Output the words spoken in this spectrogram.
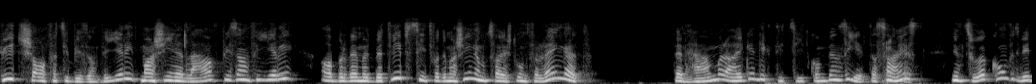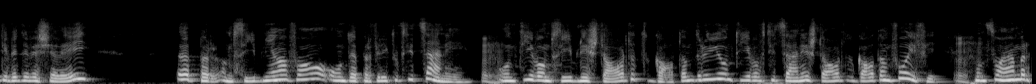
heute schaffen sie bis um 4 die Maschine läuft bis um 4 aber wenn man die Betriebszeit von der Maschine um zwei Stunden verlängert, dann haben wir eigentlich die Zeit kompensiert. Das okay. heißt, in Zukunft wird die Wäscherei jemand um 7 Uhr anfangen und jemand vielleicht auf die 10 mhm. Und die, die um 7 Uhr startet, geht um 3 und die, die auf die 10 Uhr startet, geht um 5 mhm. Und so haben wir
